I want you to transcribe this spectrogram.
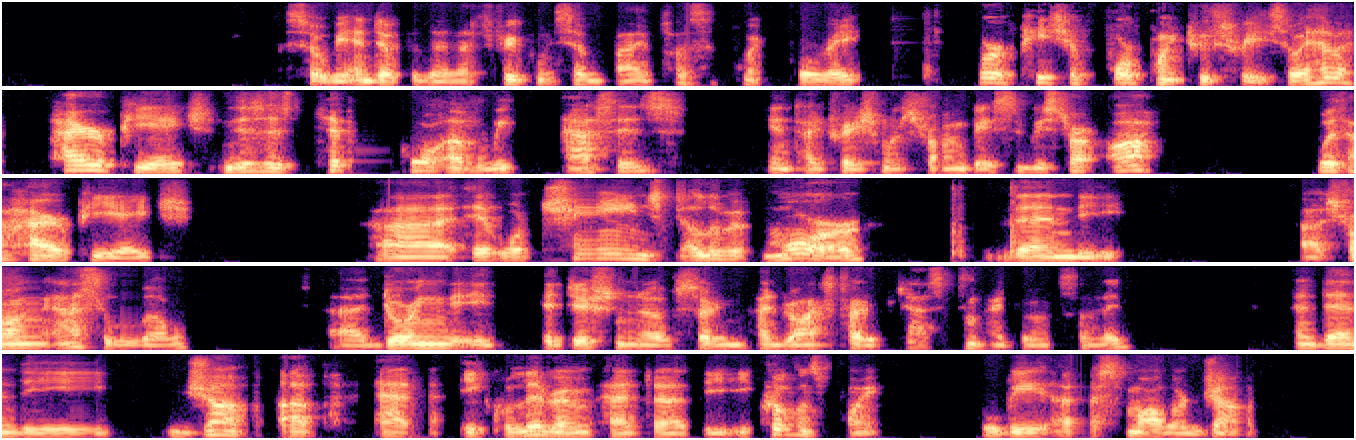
So we end up with a 3.75 plus a 0.48 or a pH of 4.23. So we have a higher pH, and this is typical of weak acids in titration with strong bases. We start off with a higher pH. Uh, it will change a little bit more than the uh, strong acid will uh, during the addition of sodium hydroxide or potassium hydroxide. And then the jump up at equilibrium at uh, the equivalence point will be a smaller jump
